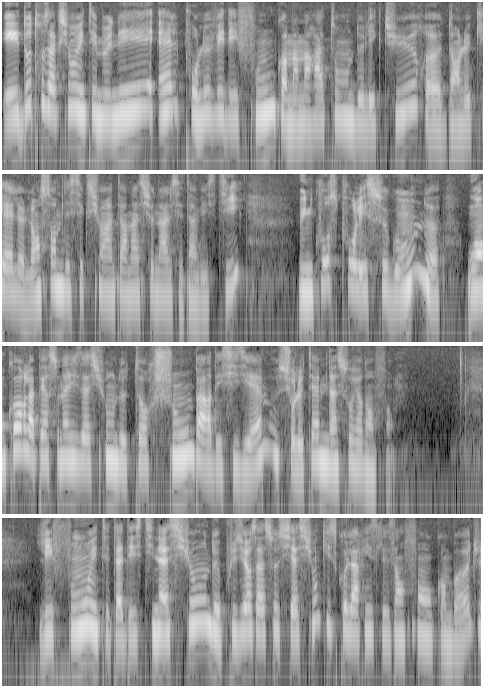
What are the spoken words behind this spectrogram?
Et d'autres actions ont été menées, elles, pour lever des fonds, comme un marathon de lecture euh, dans lequel l'ensemble des sections internationales s'est investi, une course pour les secondes, ou encore la personnalisation de torchons par des sixièmes sur le thème d'un sourire d'enfant. Les fonds étaient à destination de plusieurs associations qui scolarisent les enfants au Cambodge.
